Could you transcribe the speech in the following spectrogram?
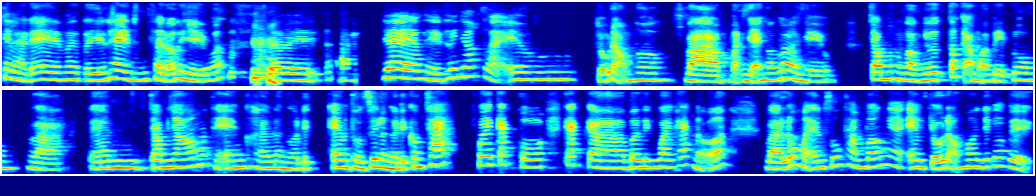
Cái là để em tự nhiên thấy em thay đổi hơi nhiều quá tại vì à, với em thì thứ nhất là em chủ động hơn và mạnh dạn hơn rất là nhiều. Trong gần như tất cả mọi việc luôn là em trong nhóm thì em có thể là người đi em thường xuyên là người đi contact với các cô các uh, bên liên quan khác nữa. Và lúc mà em xuống tham vấn nha em chủ động hơn với cái việc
